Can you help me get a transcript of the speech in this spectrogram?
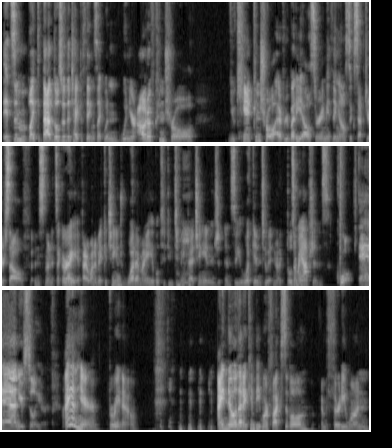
it's um, like that. Those are the type of things. Like when when you're out of control, you can't control everybody else or anything else except yourself. And so then it's like, all right, if I want to make a change, what am I able to do to Mhm. make that change? And so you look into it and you're like, those are my options. Cool. and you're still here. I am here for right now. I know that it can be more flexible. I'm 31.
